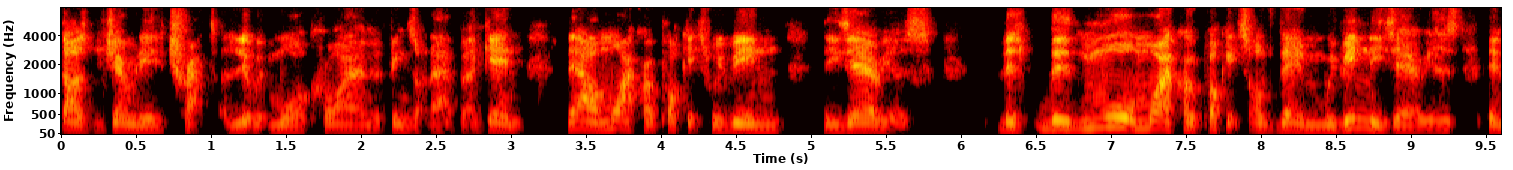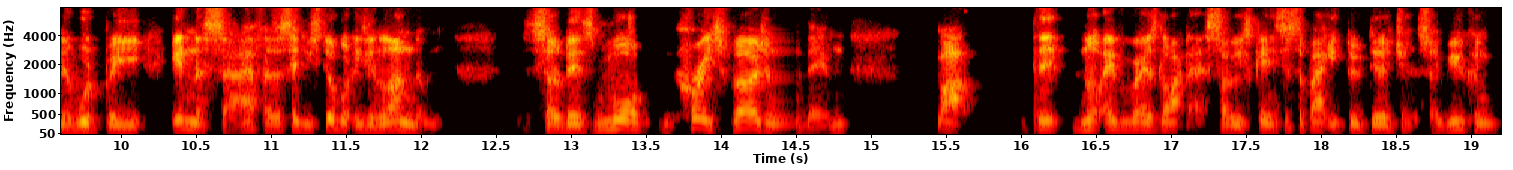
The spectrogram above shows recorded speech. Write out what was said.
does generally attract a little bit more crime and things like that. But again, there are micro pockets within these areas there's there's more micro pockets of them within these areas than there would be in the south. As I said, you still got these in London, so there's more increased version of them, but not everywhere is like that. So it's, again, it's just about your due diligence. So if you can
